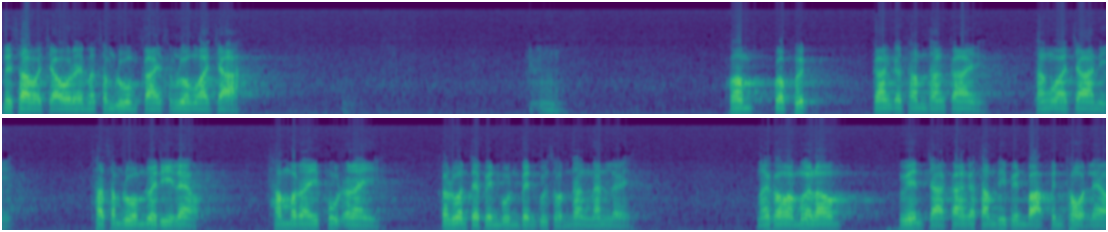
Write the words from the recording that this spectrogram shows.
ไม่ทราบว่าจะเอาอะไรมาสำรวมกายสำรวมวาจา ความประพฤติการกระทำทางกายทางวาจานี่ ถ้าสำรวมด้วยดีแล้วทำอะไรพูดอะไร ก็ล้วนแต่เป็นบุญเป็นกุศลทั้งนั้นเลย หมายความว่าเมื่อเราเว้นจากการกระทำที่เป็นบาปเป็นโทษแล้ว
